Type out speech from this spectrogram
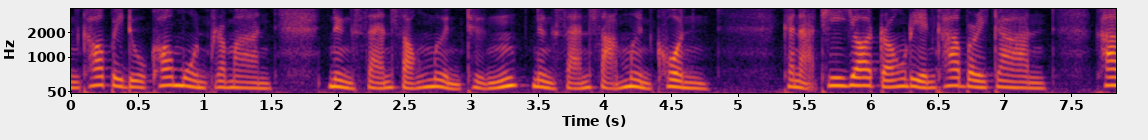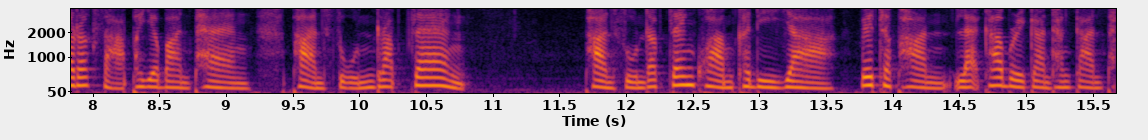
นเข้าไปดูข้อมูลประมาณ 120,000 ถึง 130,000 คน ขณะที่ยอดร้องเรียนค่าบริการ ค่ารักษาพยาบาลแพง ผ่านศูนย์รับแจ้ง ผ่านศูนย์รับแจ้งความคดียา เวชภัณฑ์ และค่าบริการทางการแพ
